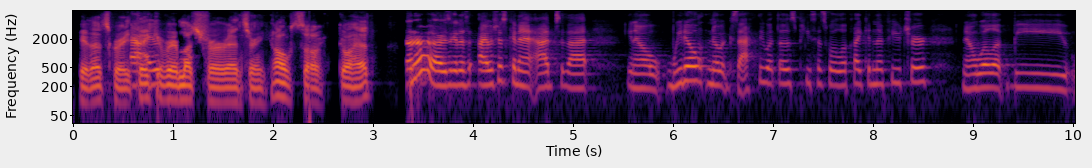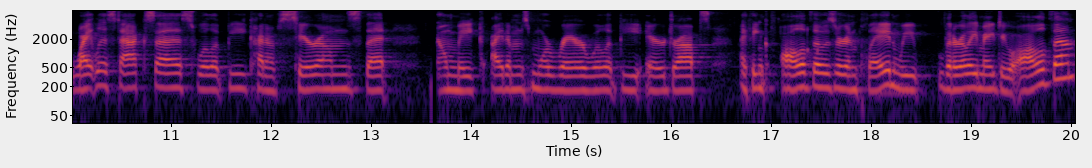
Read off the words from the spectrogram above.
Okay, that's great. I- Thank you very much for answering. Oh, so go ahead. No, no, I was gonna. I was just gonna add to that. You know, we don't know exactly what those pieces will look like in the future. You know, will it be whitelist access? Will it be kind of serums that you know, make items more rare? Will it be airdrops? I think all of those are in play, and we literally may do all of them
